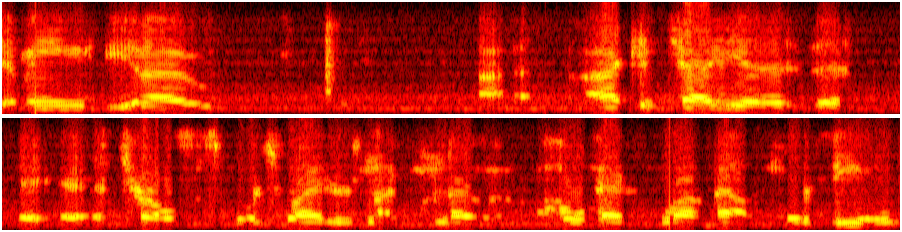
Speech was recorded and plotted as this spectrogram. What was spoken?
I mean, you know, I, I can tell you that writer is not going to know a whole heck of a lot about Northfield,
